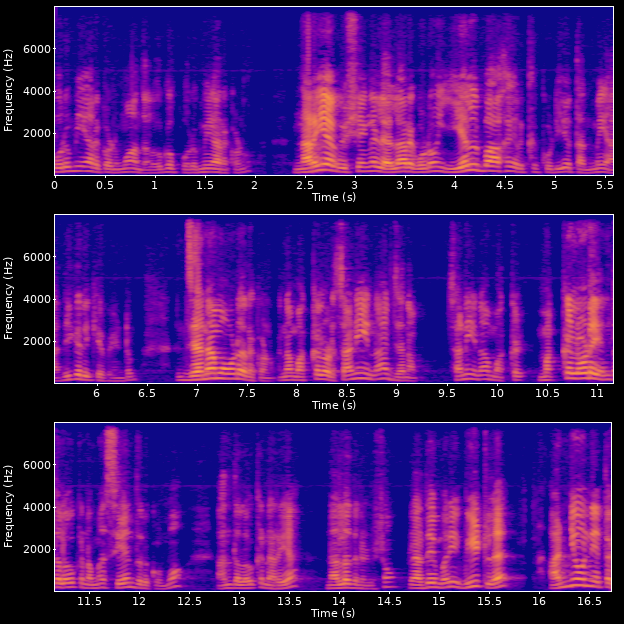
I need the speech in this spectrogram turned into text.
பொறுமையாக இருக்கணுமோ அந்த அளவுக்கு பொறுமையாக இருக்கணும். நிறைய விஷயங்கள் எல்லாரும் கூட இயல்பாக இருக்கக்கூடிய தன்மை அதிகரிக்க வேண்டும். ஜனமோடு இருக்கணும். ஏன்னா மக்களோட சனின்னா ஜனம். சனினா மக்கள். மக்களோட எந்த அளவுக்கு நம்ம சேர்ந்து இருக்கோமோ அந்த அளவுக்கு நிறையா நல்லது நினைச்சோம் அதே மாதிரி வீட்டில் அந்யோன்யத்தை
